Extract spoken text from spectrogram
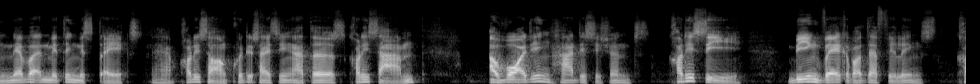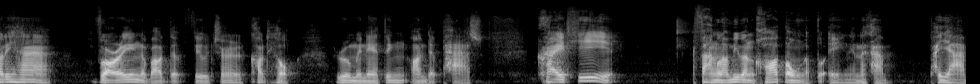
1 never admitting mistakes นะครับข้อที่ 2 criticizing others ข้อที่ 3 avoiding hard decisions ข้อที่ 4 being vague about their feelings ข้อที่ 5 worrying about the future ข้อที่ 6 ruminating on the past ใครที่ฟังแล้วมีบางข้อตรงกับตัวเองเนี่ยนะครับ พยายาม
